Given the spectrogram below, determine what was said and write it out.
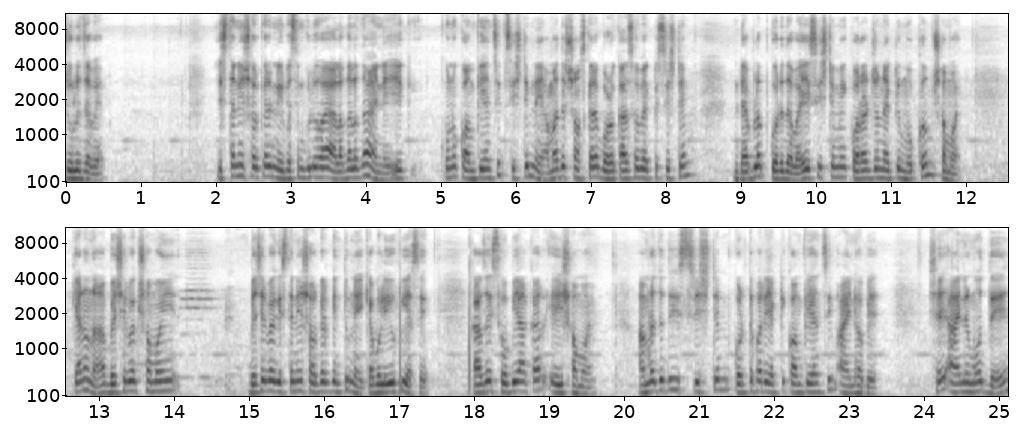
জ্বলে যাবে। স্থানীয় সরকারের নির্বাচনগুলো হয় আলাদা আলাদা আইনে। এক কোনো কম্প্রিহেন্সিভ সিস্টেম নেই। আমাদের সংস্কারে বড় কাজ হবে একটি সিস্টেম ডেভেলপ করে দেওয়া। এই সিস্টেমে করার জন্য একটি মোক্ষম সময়। কেননা, বেশিরভাগ সময়, বেশিরভাগ স্থানীয় সরকার কিন্তু নেই, কেবল ইউপি আছে। কাজেই ছবি আঁকার এই সময়। আমরা যদি সিস্টেম করতে পারি, একটি কম্প্রিহেন্সিভ আইন হবে। সেই আইনের মধ্যে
